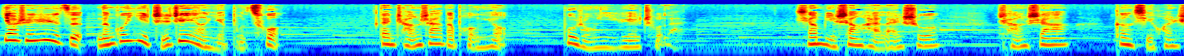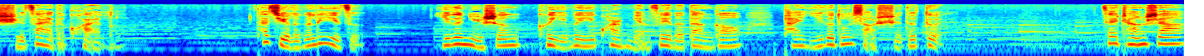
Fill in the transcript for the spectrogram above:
要是日子能够一直这样也不错，但长沙的朋友不容易约出来，相比上海来说。长沙更喜欢实在的快乐。他举了个例子：一个女生可以为一块免费的蛋糕排一个多小时的队。在长沙，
